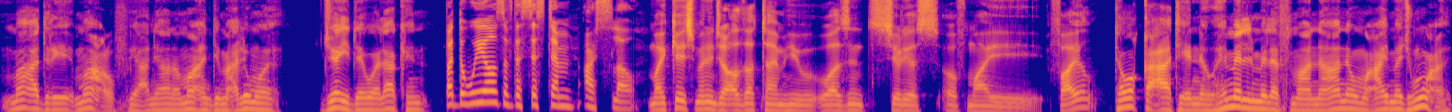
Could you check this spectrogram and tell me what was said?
ما ادري ما اعرف يعني انا ما عندي معلومه جيده ولكن But the wheels of the system are slow. My case manager at that time he wasn't serious of my file. توقعاتي انه همل الملف مالنا انا ومعاي مجموعه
